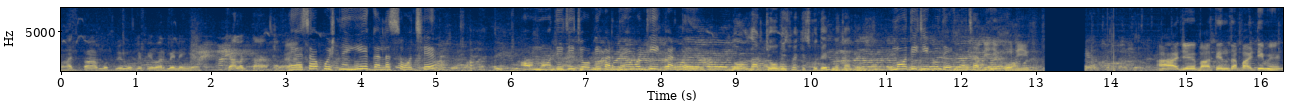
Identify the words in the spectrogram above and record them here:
भाजपा मुस्लिमों के फेवर में नहीं है क्या लगता है ऐसा कुछ नहीं है गलत सोच है। और मोदी जी जो भी करते हैं वो ठीक करते हैं। 2024 में किसको देखना चाहते हैं? मोदी जी को देखना चाहते हैं। आज भारतीय जनता पार्टी में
